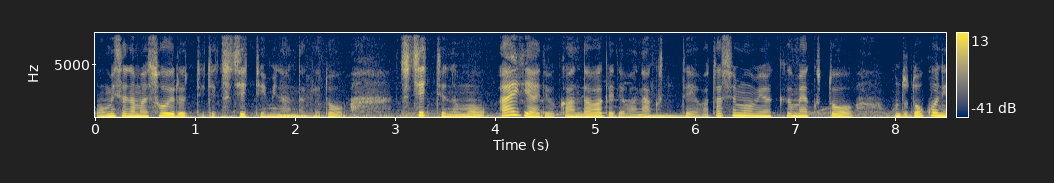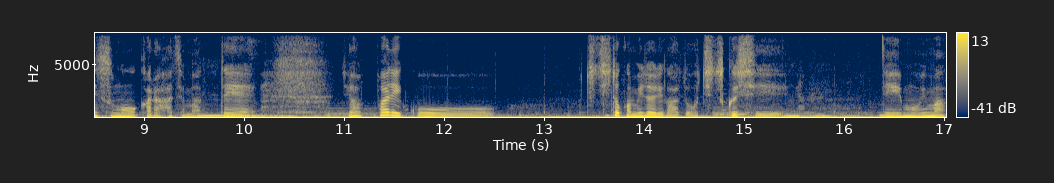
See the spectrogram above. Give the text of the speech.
お店の名前ソイルって言って土って意味なんだけど、うん、土っていうのもアイデアで浮かんだわけではなくて、うん、私も脈々と本当どこに住もうから始まって、うん、やっぱりこう土とか緑があると落ち着くし、でもう今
